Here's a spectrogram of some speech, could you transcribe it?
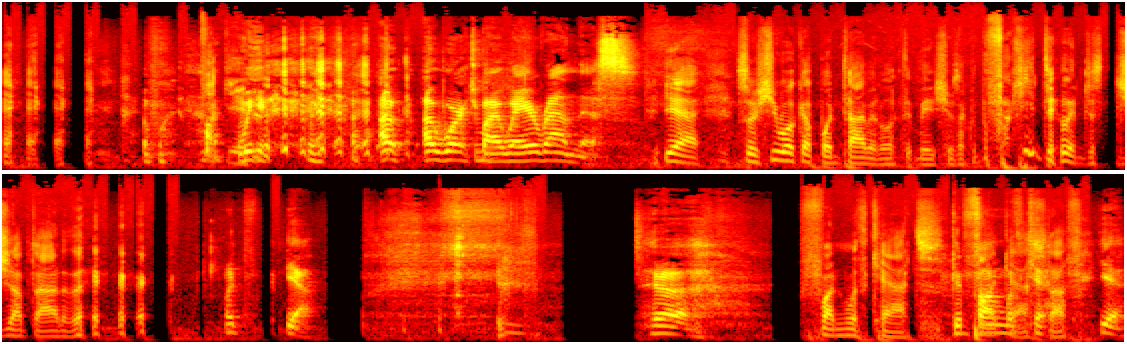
"Fuck you." We, I, I worked my way around this. yeah. So she woke up one time and looked at me. She was like, "What the fuck are you doing?" Just jumped out of there. Like, yeah. Ugh. Fun with cats. Good Fun podcast with cat- stuff. Yeah,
